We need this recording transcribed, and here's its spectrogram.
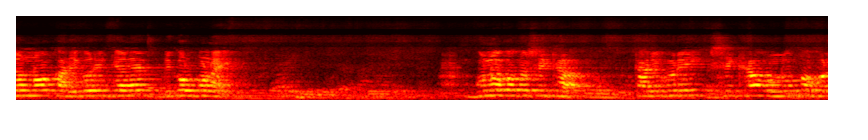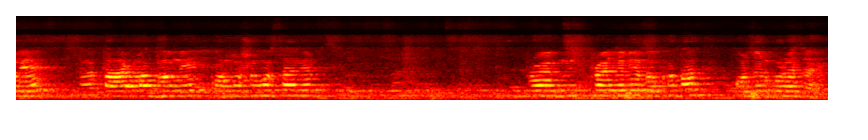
জন্য কারিগরি জ্ঞানের বিকল্প নাই। গুণগত শিক্ষা। কারিগরি শিক্ষা উন্নত হলে তার মাধ্যমে কর্মসংস্থানের প্রয়োজনীয় দক্ষতা অর্জন করা যায়।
